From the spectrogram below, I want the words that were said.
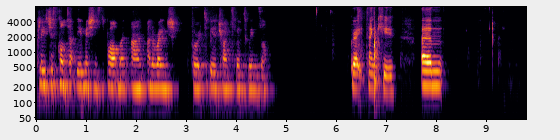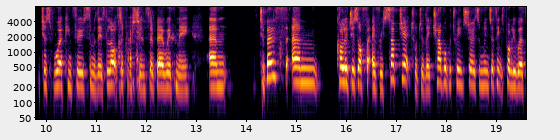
please just contact the admissions department and, and arrange for it to be a transfer to Windsor. Great, thank you. Um, just working through some of this, lots of questions, so bear with me. Um, do both um, colleges offer every subject or do they travel between Strode's and Windsor? I think it's probably worth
